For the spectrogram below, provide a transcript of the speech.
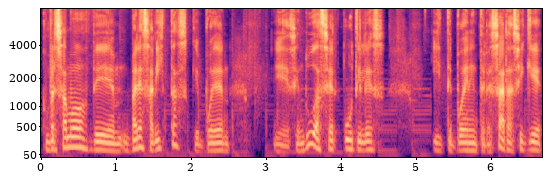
Conversamos de varias aristas que pueden eh, sin duda ser útiles y te pueden interesar. Así que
